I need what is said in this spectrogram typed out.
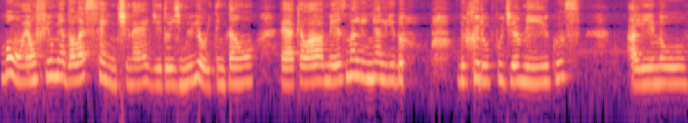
Bom, é um filme adolescente, né, de 2008, então é aquela mesma linha ali do, do grupo de amigos ali no,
